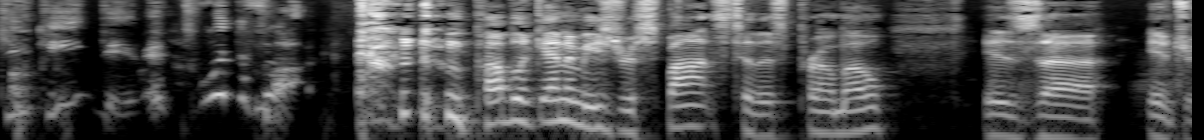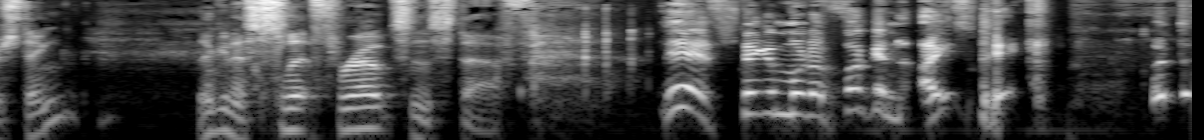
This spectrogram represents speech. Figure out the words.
QT did. It's what the fuck. Public Enemy's response to this promo is uh, interesting. They're going to slit throats and stuff. Yeah, stick him with a fucking ice pick. What the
